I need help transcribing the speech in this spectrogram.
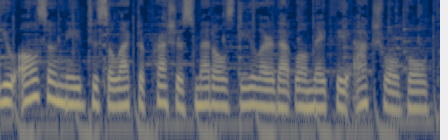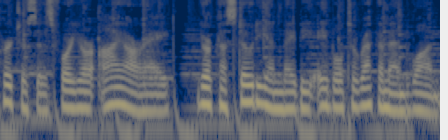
You also need to select a precious metals dealer that will make the actual gold purchases for your IRA, your custodian may be able to recommend one.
